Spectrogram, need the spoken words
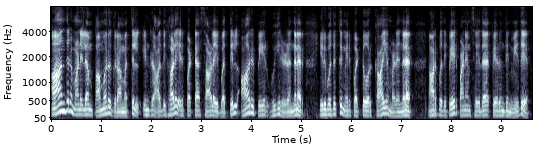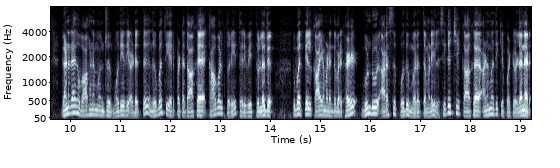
ஆந்திர மாநிலம் பமரு கிராமத்தில் இன்று அதிகாலை ஏற்பட்ட சாலை விபத்தில் ஆறு பேர் உயிரிழந்தனர். இருபதுக்கு மேற்பட்டோர் காயமடைந்தனர். நாற்பது பேர் பயணம் செய்த பேருந்தின் மீது கனரக வாகனம் ஒன்று மோதியதை அடுத்து இந்த விபத்து ஏற்பட்டதாக காவல்துறை தெரிவித்துள்ளது. விபத்தில் காயமடைந்தவர்கள் குண்டூர் அரசு பொது மருத்துவமனையில் சிகிச்சைக்காக அனுமதிக்கப்பட்டுள்ளனர்.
